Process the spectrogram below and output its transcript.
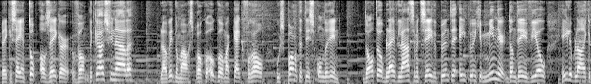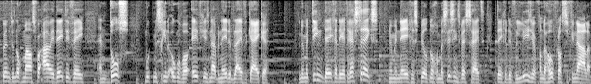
PKC en top al zeker van de kruisfinale. Blauw-wit normaal gesproken ook wel, maar kijk vooral hoe spannend het is onderin. Dalto blijft laatste met 7 punten, 1 puntje minder dan DVO. Hele belangrijke punten nogmaals voor AWD-TV. En DOS moet misschien ook nog wel eventjes naar beneden blijven kijken. Nummer 10 degradeert rechtstreeks. Nummer 9 speelt nog een beslissingswedstrijd tegen de verliezer van de hoofdklassefinale.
